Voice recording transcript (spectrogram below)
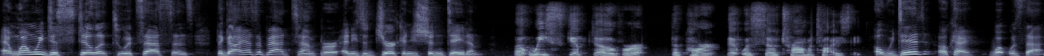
And when we distill it to its essence, the guy has a bad temper and he's a jerk and you shouldn't date him. But we skipped over the part that was so traumatizing. Oh, we did? Okay. What was that?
